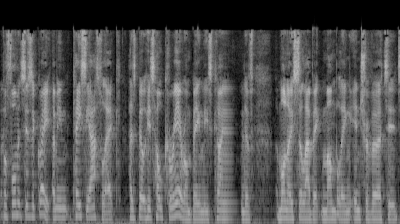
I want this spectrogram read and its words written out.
performances are great. I mean, Casey Affleck has built his whole career on being these kind of monosyllabic, mumbling, introverted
